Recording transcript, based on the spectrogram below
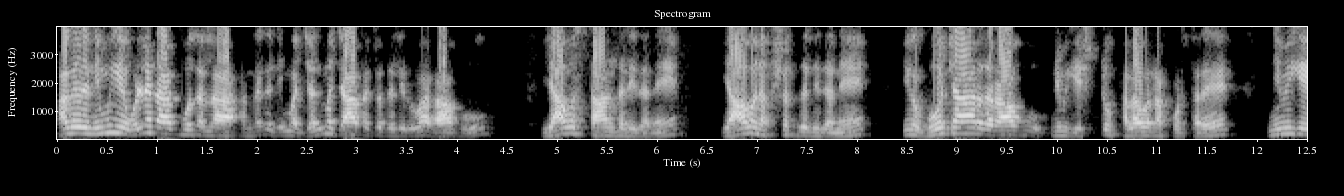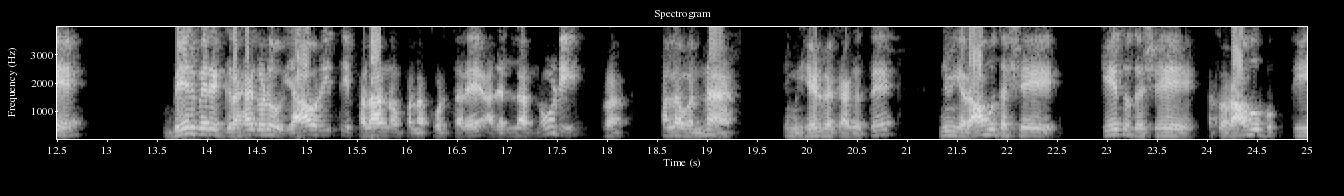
ಹಾಗಾದ್ರೆ ನಿಮಗೆ ಒಳ್ಳೇದಾಗ್ಬೋದಲ್ಲ ಅಂದಾಗ ನಿಮ್ಮ ಜನ್ಮ ಜಾತಕದಲ್ಲಿರುವ ರಾಹು ಯಾವ ಸ್ಥಾನದಲ್ಲಿದ್ದಾನೆ? ಯಾವ ನಕ್ಷತ್ರದಲ್ಲಿದ್ದಾನೆ? ಈಗ ಗೋಚಾರದ ರಾಹು ನಿಮಗೆ ಎಷ್ಟು ಫಲವನ್ನ ಕೊಡ್ತಾರೆ? ನಿಮಗೆ ಬೇರೆ ಬೇರೆ ಗ್ರಹಗಳು ಯಾವ ರೀತಿ ಫಲಾನೋ ಫಲ ಕೊಡ್ತಾರೆ? ಅದೆಲ್ಲ ನೋಡಿ ಫಲವನ್ನ ನಿಮ್ಗೆ ಹೇಳ್ಬೇಕಾಗತ್ತೆ. ನಿಮಗೆ ರಾಹು ದಶೆ, ಕೇತು ದಶೆ ಅಥವಾ ರಾಹು ಭುಕ್ತಿ,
